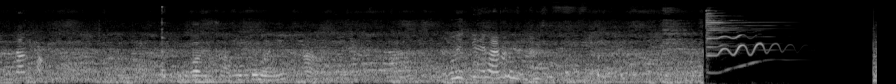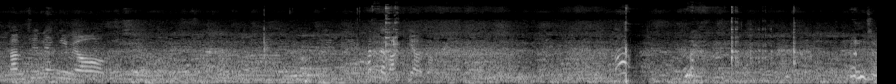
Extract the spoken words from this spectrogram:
괜찮다. 뭐가 괜찮아? 독고노니? 우리끼리 살면 되지. 남친 생기면 한 대 맞게 하자. 현주.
